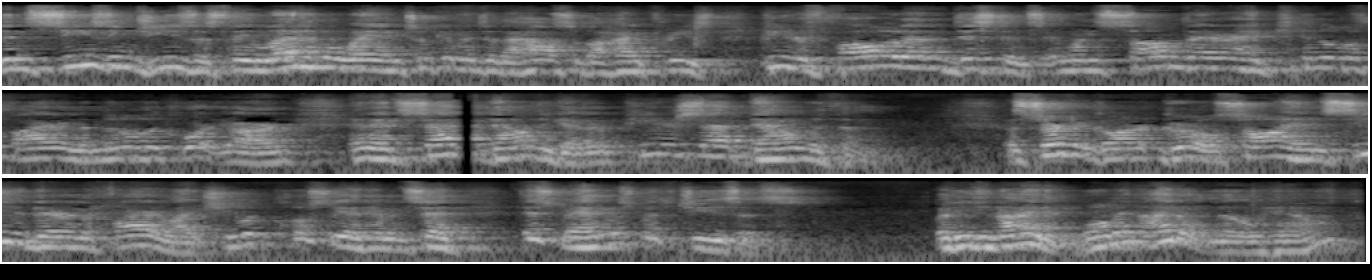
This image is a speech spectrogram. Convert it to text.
Then, seizing Jesus, they led him away and took him into the house of the high priest. Peter followed at a distance, and when some there had kindled a fire in the middle of the courtyard and had sat down together, Peter sat down with them. A servant girl saw him seated there in the firelight. She looked closely at him and said, This man was with Jesus. But he denied it. Woman, I don't know him,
